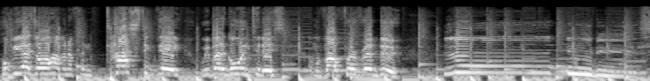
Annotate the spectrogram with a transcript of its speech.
Hope you guys are all having a fantastic day. We better go into this. And without further ado, let's do this.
